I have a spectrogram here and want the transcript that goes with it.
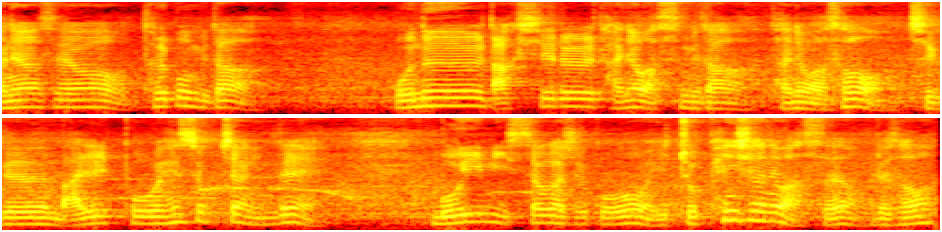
안녕하세요. 털보입니다. 오늘 낚시를 다녀왔습니다. 다녀와서 지금 말리포 해수욕장인데 모임이 있어가지고 이쪽 펜션에 왔어요. 그래서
